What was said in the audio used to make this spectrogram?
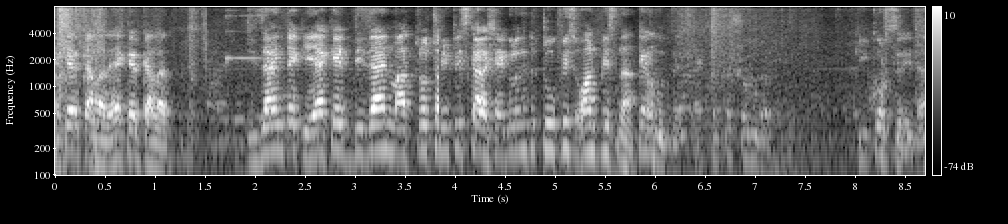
একের কালার একের কালার ডিজাইনটা কি? একের ডিজাইন মাত্র থ্রি পিস কালেকশন এগুলো কিন্তু টু পিস ওয়ান পিস না। এর মধ্যে। সুন্দর কি করছে এটা?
